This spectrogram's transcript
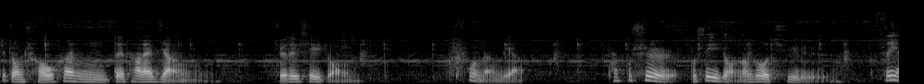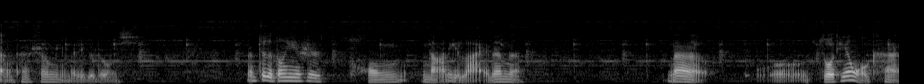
这种仇恨对他来讲，绝对是一种负能量。它不是不是一种能够去滋养他生命的一个东西。那这个东西是从哪里来的呢？那我昨天我看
